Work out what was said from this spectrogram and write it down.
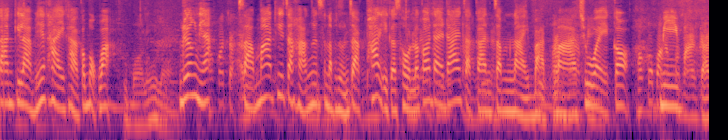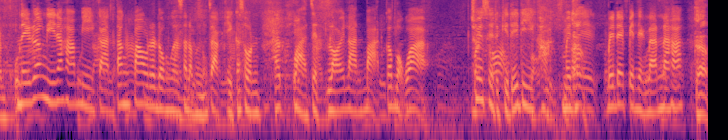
การกีฬาแห่งประเทศไทยค่ะ ก็บอกว่า Tomorrowland เรื่องเนี้ยสามารถที่จะหาเงินสนับสนุนจากภาคเอกชน แล้วก็รายได้จากการจำหน่ายบัตรมาช่วยก็เขาก็มีประมาณการผล ในเรื่องนี้นะคะมีการตั้งเป้าระดมเงินสนับสนุนจากเอกชนกว่า 700 ล้านบาท ก็บอกว่า ช่วยเศรษฐกิจได้ดีค่ะ ไม่ได้ไม่ได้เป็นอย่างนั้นนะคะ ครับ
